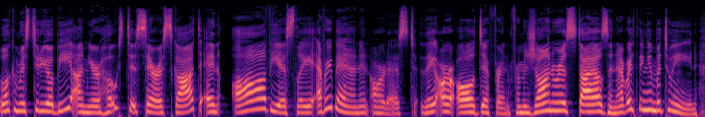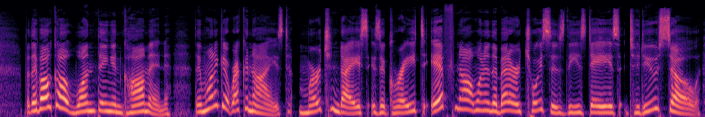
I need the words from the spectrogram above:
Welcome to Studio B. I'm your host, Sarah Scott, and obviously, every band and artist, they are all different from genres, styles, and everything in between. But they've all got one thing in common. They want to get recognized. Merchandise is a great, if not one of the better choices these days to do so.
